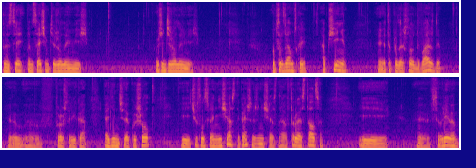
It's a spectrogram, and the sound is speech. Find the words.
по-настоящему тяжелая вещь. Очень тяжелая вещь. В Амстердамской общине это произошло дважды – Э, в прошлые века. Один человек ушел и чувствовал себя несчастно, конечно же, несчастно, а второй остался и э, все время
